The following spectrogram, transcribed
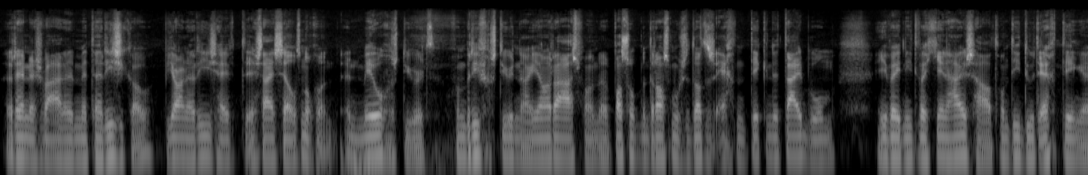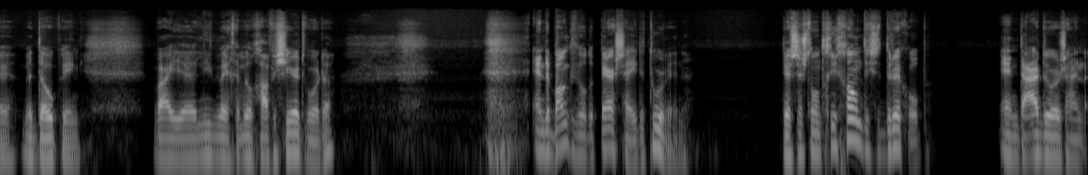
renners waren met een risico. Bjarne Ries heeft destijds zelfs nog een, een mail gestuurd, of een brief gestuurd naar Jan Raas van, eh, pas op met Rasmussen, dat is echt een tikkende tijdbom. Je weet niet wat je in huis haalt, want die doet echt dingen met doping. waar je niet mee wil geafficheerd worden. En de bank wilde per se de Tour winnen. Dus er stond gigantische druk op. En daardoor zijn,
